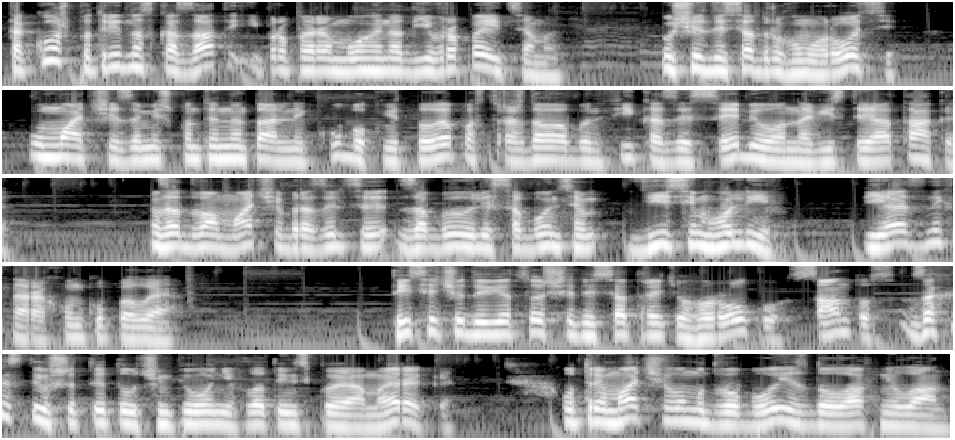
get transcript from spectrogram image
Також потрібно сказати і про перемоги над європейцями. У 62-му році у матчі за міжконтинентальний кубок від Пеле постраждала Бенфіка з Есебіо на вістрі атаки. За два матчі бразильці забили лісабонцям 8 голів, 5 з них на рахунку Пеле. 1963 року Сантос, захистивши титул чемпіонів Латинської Америки, у триматчевому двобої здолав Мілан.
